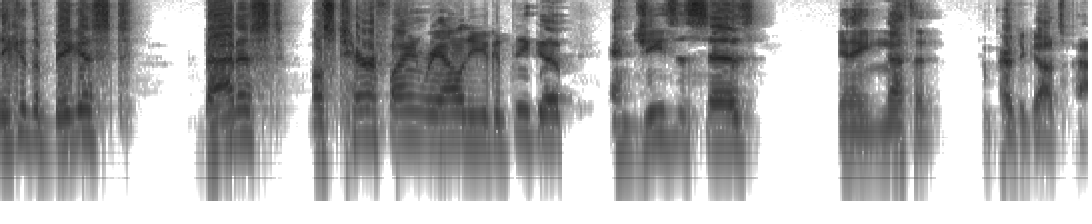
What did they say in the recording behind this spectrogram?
Think of the biggest, baddest, most terrifying reality you can think of, and Jesus says it ain't nothing compared to God's power.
